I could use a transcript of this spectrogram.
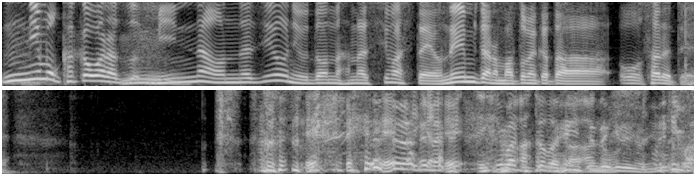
にもかかわらずみんな同じようにうどんの話しましたよねみたいなまとめ方をされて 今ちょっと編集できるようにね。今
